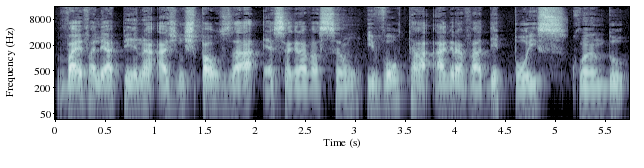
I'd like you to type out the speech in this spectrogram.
vai valer a pena a gente pausar essa gravação e voltar a gravar depois, quando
